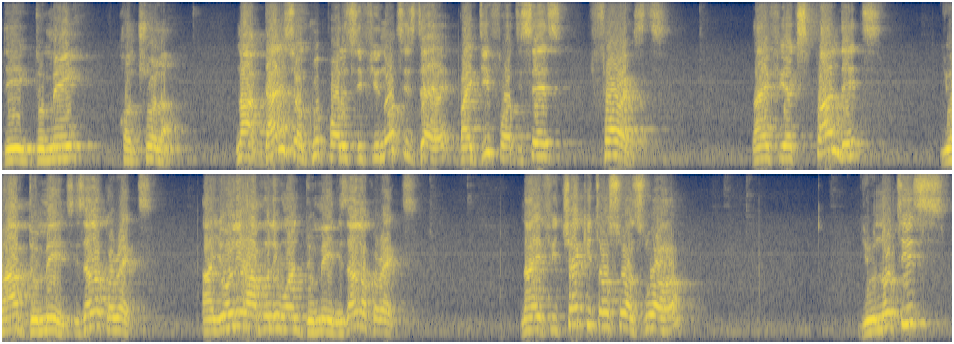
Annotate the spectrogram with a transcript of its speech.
the domain controller. Now that is your group policy. If you notice there, by default it says forest. Now if you expand it, you have domains. Is that not correct? And you only have only one domain. Is that not correct? Now if you check it also as well, you notice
